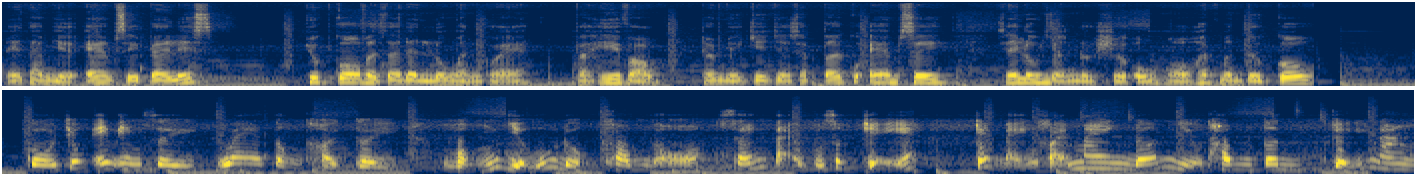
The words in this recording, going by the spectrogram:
để tham dự FMC Playlist Chúc cô và gia đình luôn mạnh khỏe và hy vọng trong những chương trình sắp tới của FMC sẽ luôn nhận được sự ủng hộ hết mình từ cô. Cô chúc FMC qua từng thời kỳ vẫn giữ được phong độ sáng tạo của sức trẻ. Các bạn phải mang đến nhiều thông tin, kỹ năng,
